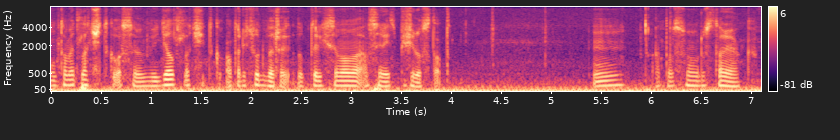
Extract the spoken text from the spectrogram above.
No, tam je tlačítko, jsem viděl tlačítko. A tady jsou dveře, do kterých se máme asi nejspíš dostat. Hmm, a tam se mám dostat jak?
